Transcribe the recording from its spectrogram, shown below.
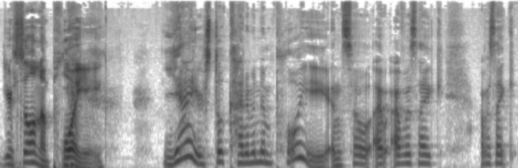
You're still an employee. yeah, you're still kind of an employee. And so I, I was like, I was like,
